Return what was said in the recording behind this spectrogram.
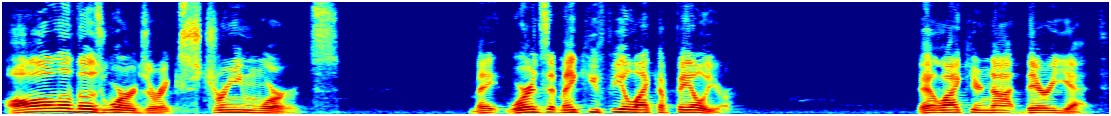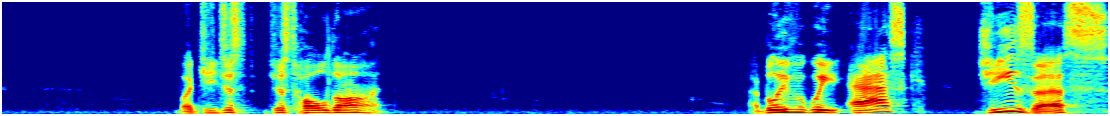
All of those words are extreme words. Words that make you feel like a failure. Feel like you're not there yet. But you just, just hold on. I believe if we ask Jesus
